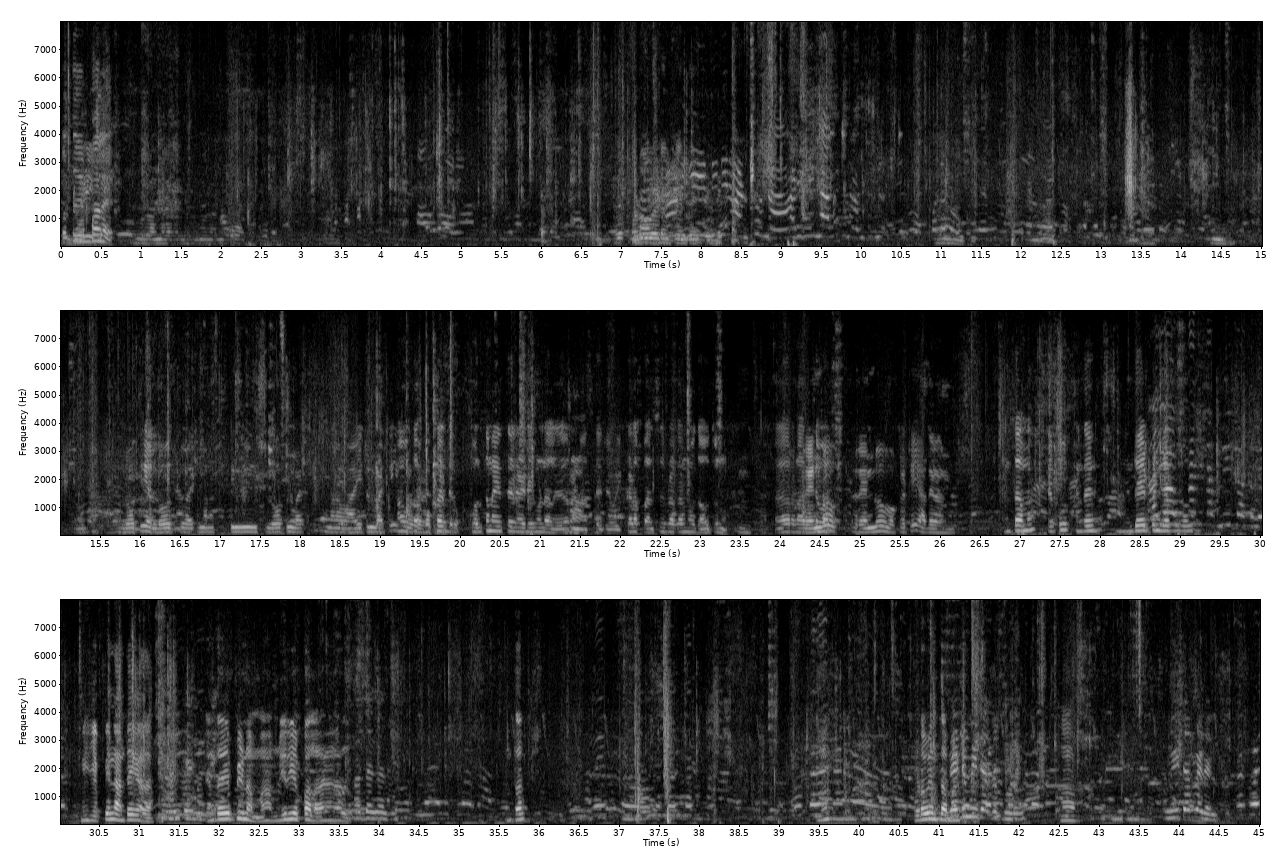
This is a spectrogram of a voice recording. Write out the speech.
కొత్త చెప్పాలి. పొడవు వేయడం లోతు లోతు అయితే మన స్కిన్ లోతుని బట్టి మన హైట్ని బట్టి ఒక కొలతనైతే రెడీగా ఉండాలి ఎవరైనా వస్తే ఇక్కడ పరిస్థితి ప్రకారం ఎవరైనా వస్తే రెండు రెండు ఒకటి అదే ఎంత అమ్మా చెప్పు ఎంత ఎంత చెప్పింది చెప్పు. మీరు చెప్పింది అంతే కదా? ఎంత చెప్పిండమ్మా? మీరు చెప్పాలా? కాదు. ఎంత? పొడవు ఎంత. మీటర్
